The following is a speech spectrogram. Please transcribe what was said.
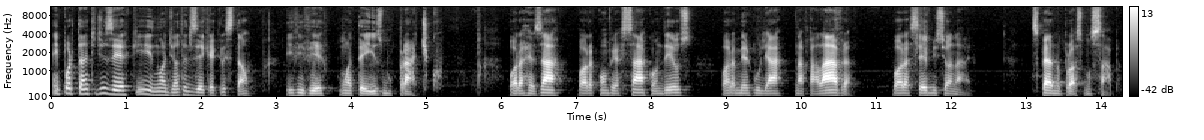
É importante dizer que não adianta dizer que é cristão e viver um ateísmo prático. Bora rezar, bora conversar com Deus, bora mergulhar na palavra, bora ser missionário. Te espero no próximo sábado.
